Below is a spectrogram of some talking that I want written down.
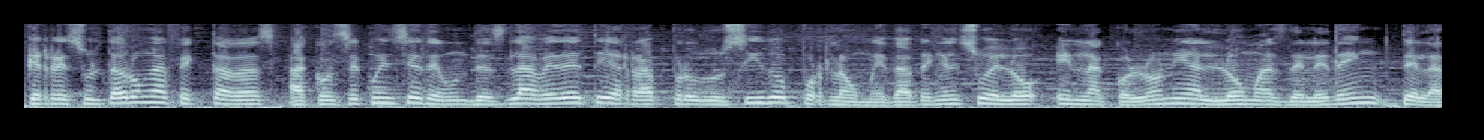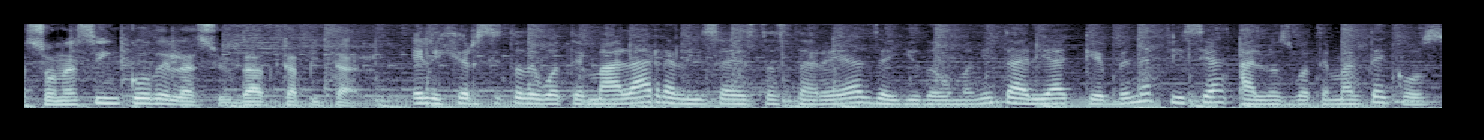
que resultaron afectadas a consecuencia de un deslave de tierra producido por la humedad en el suelo en la colonia Lomas del Edén de la zona 5 de la ciudad capital. El Ejército de Guatemala realiza estas tareas de ayuda humanitaria que benefician a los guatemaltecos,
